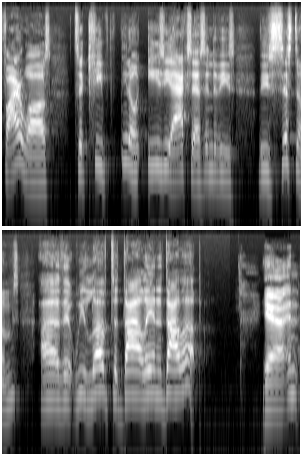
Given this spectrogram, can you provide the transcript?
firewalls to keep you know easy access into these these systems uh, that we love to dial in and dial up. Yeah, and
